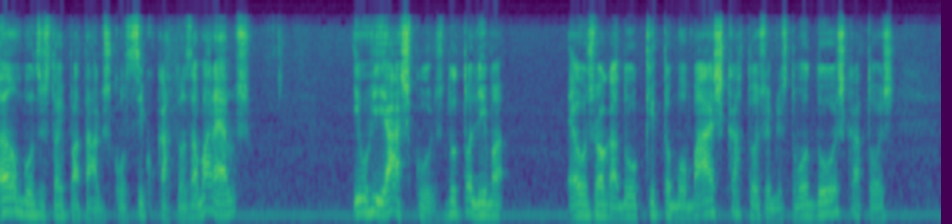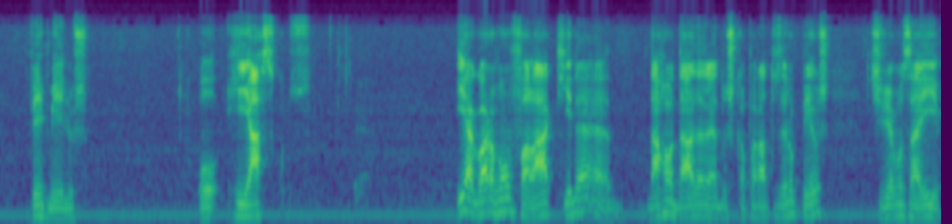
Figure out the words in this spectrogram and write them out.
Ambos estão empatados com cinco cartões amarelos. E o Riascos do Tolima é o jogador que tomou mais cartões vermelhos, tomou dois cartões vermelhos o Riascos. E agora vamos falar aqui né, da rodada né, dos campeonatos europeus. Tivemos aí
